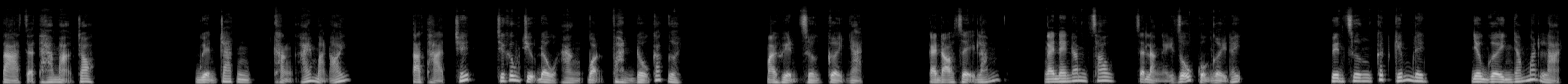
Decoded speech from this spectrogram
ta sẽ tha mạng cho. Nguyễn Trát khẳng khái mà nói, ta thả chết chứ không chịu đầu hàng bọn phản đồ các người. Mai Huyền Sương cười nhạt, cái đó dễ lắm, ngày này năm sau sẽ là ngày rỗ của người đấy. Huyền Sương cất kiếm lên, nhiều người nhắm mắt lại.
